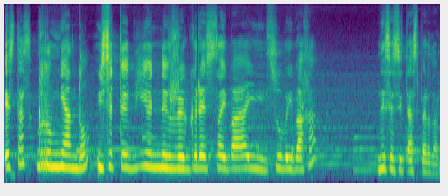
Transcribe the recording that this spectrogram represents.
Estás rumiando y se te viene y regresa y va y sube y baja. Necesitas perdón.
